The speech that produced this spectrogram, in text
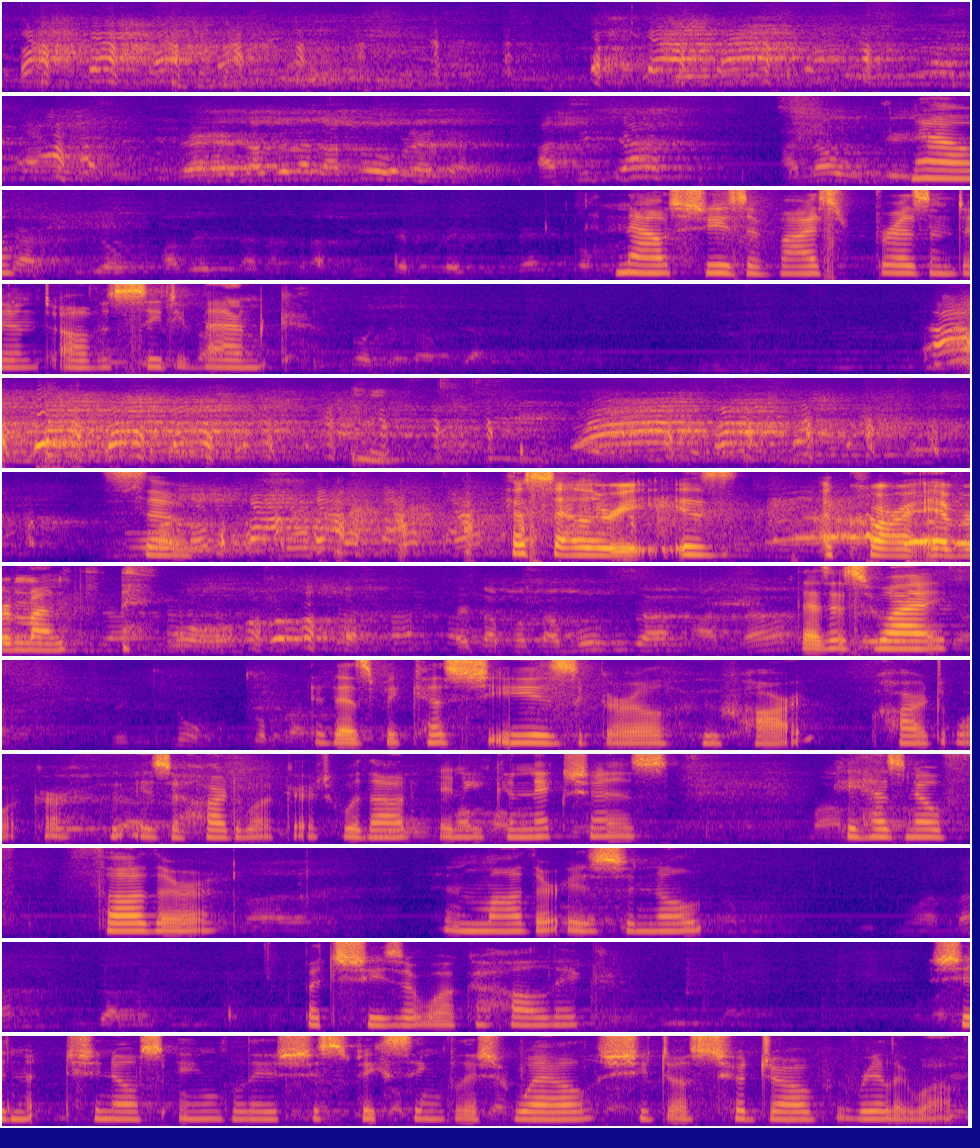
now, now she's a vice president of Citibank. so her salary is a car every month. that is why that's because she is a girl who hard hard worker, who is a hard worker without any connections. He has no father, and mother is an old. But she's a workaholic. She she knows English. She speaks English well. She does her job really well.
